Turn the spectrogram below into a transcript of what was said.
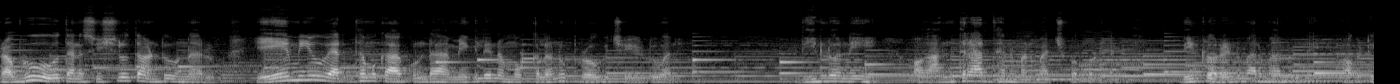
ప్రభువు తన శిష్యులతో అంటూ ఉన్నారు ఏమీ వ్యర్థము కాకుండా మిగిలిన మొక్కలను ప్రోగు చేయుడు అని. దీనిలోని ఒక అంతరార్థాన్ని మనం మర్చిపోకూడదండి దీంట్లో రెండు మర్మాలు ఉన్నాయి. ఒకటి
